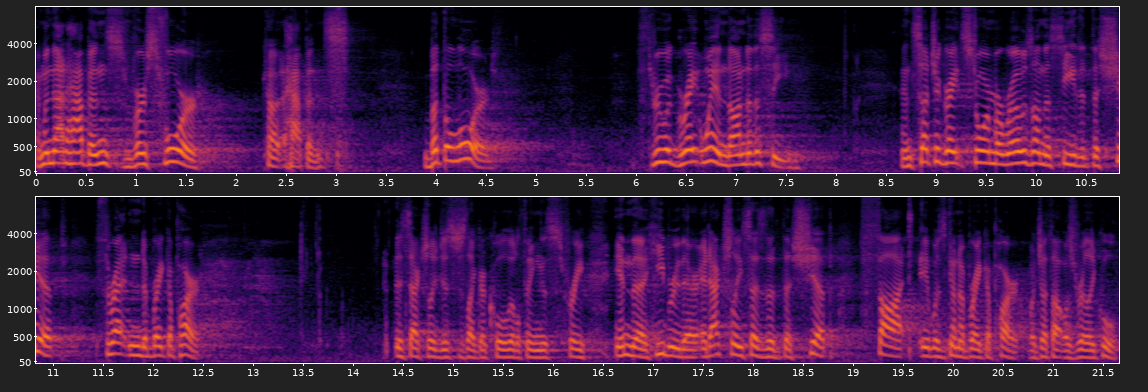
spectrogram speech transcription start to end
And when that happens, verse 4 happens. But the Lord threw a great wind onto the sea, and such a great storm arose on the sea that the ship threatened to break apart. It's actually just, just like a cool little thing. This is free. In the Hebrew, there, it actually says that the ship thought it was going to break apart, which I thought was really cool.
